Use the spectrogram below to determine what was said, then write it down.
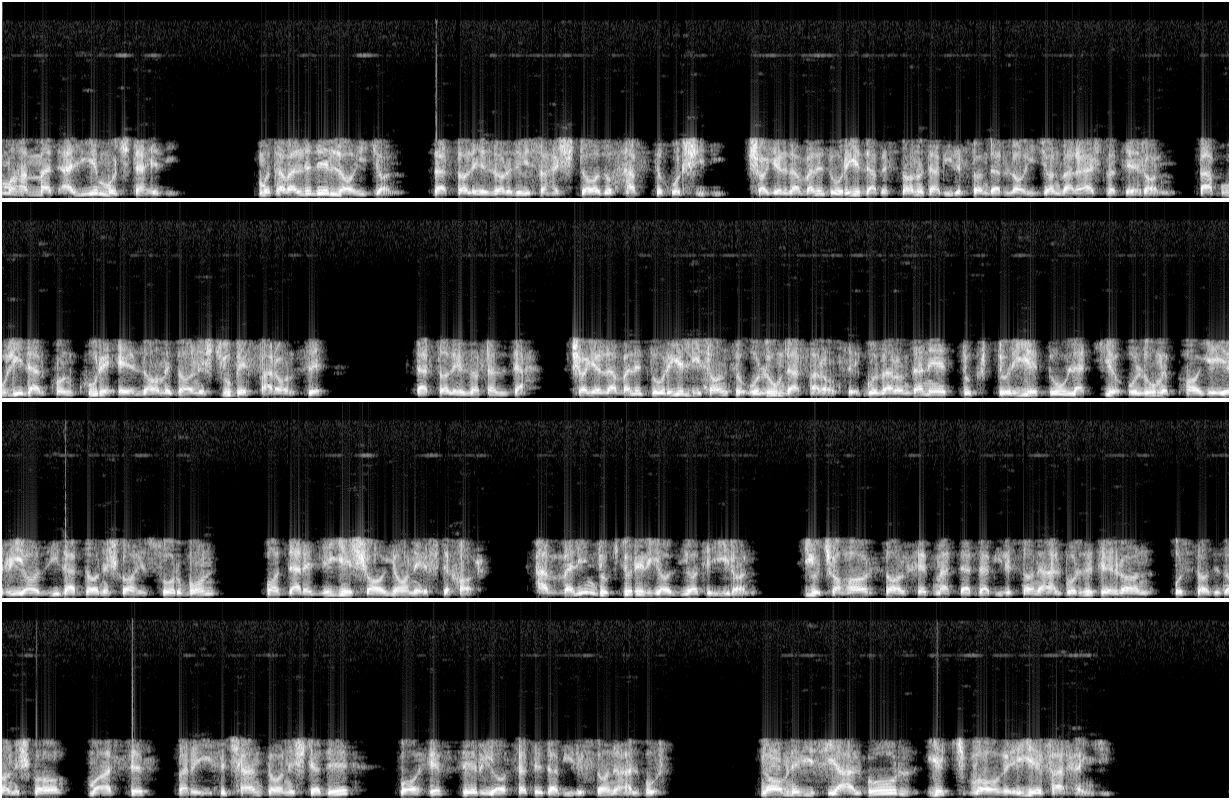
محمد علی مجتهدی متولد لاهیجان در سال 1287 خورشیدی. شاگرد اول دوره دبستان و دبیرستان در لاهیجان و رشت و تهران. قبولی در کنکور اعزام دانشجو به فرانسه در سال 1110 شاگرد اول دوره لیسانس علوم در فرانسه. گذراندن دکتری دولتی علوم پایه ریاضی در دانشگاه سوربن با درجه شایان افتخار. اولین دکتر ریاضیات ایران. سی و چهار سال خدمت در دبیرستان البرز تهران استاد دانشگاه مؤسس و رئیس چند دانشکده با حفظ ریاست دبیرستان البرز. نامنویسی البرز یک واقعه فرهنگی.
